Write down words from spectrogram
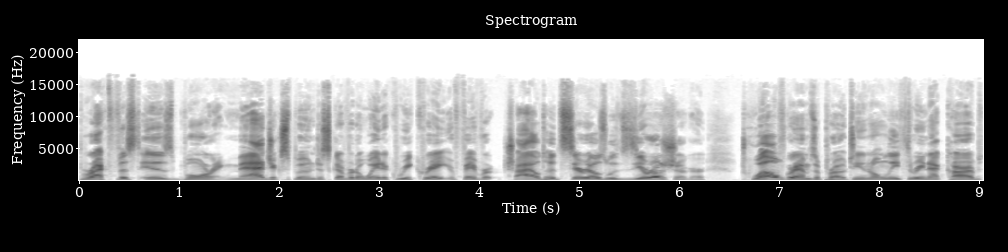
breakfast is boring. Magic spoon discovered a way to recreate your favorite childhood cereals with zero sugar 12 grams of protein and only three net carbs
